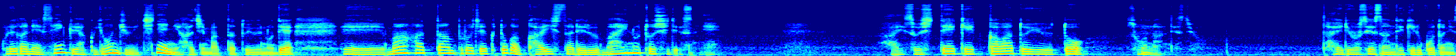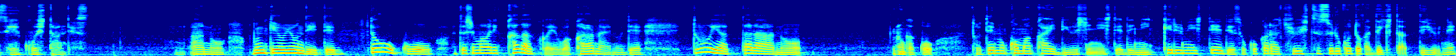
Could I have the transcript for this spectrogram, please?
これがね1941年に始まったというので、えー、マンハッタンプロジェクトが開始される前の年ですね。はい、そして結果はというとそうなんですよ。大量生産できることに成功したんです。あの文献を読んでいてどうこう私周り科学がわからないのでどうやったらあのなんかこうとても細かい粒子にしてでニッケルにしてでそこから抽出することができたっていうね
